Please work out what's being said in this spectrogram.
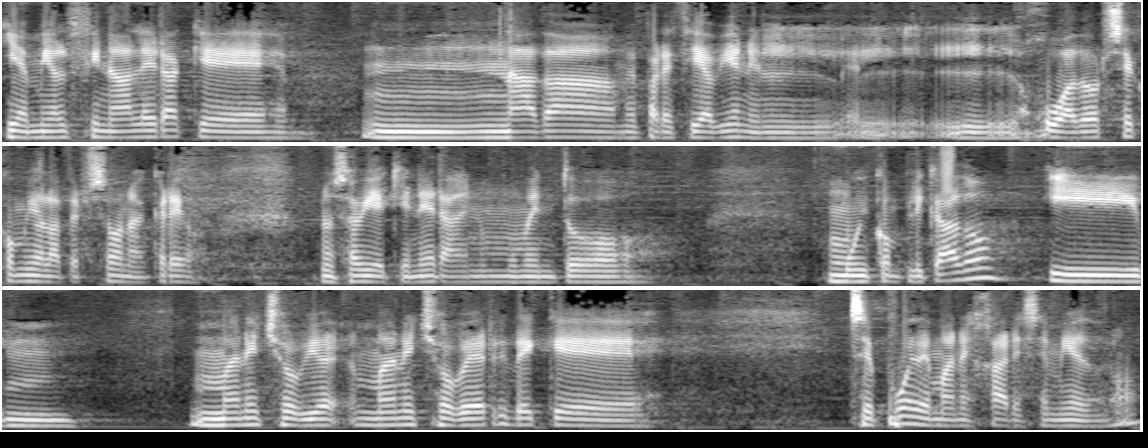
y a mí al final era que nada me parecía bien. El, el- jugador se comió a la persona, creo. No sabía quién era en un momento muy complicado y mm, me han hecho, me han hecho ver de que se puede manejar ese miedo, ¿no?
